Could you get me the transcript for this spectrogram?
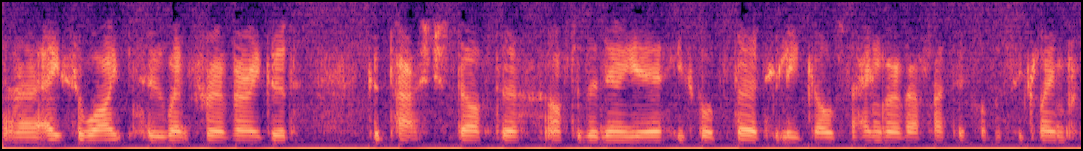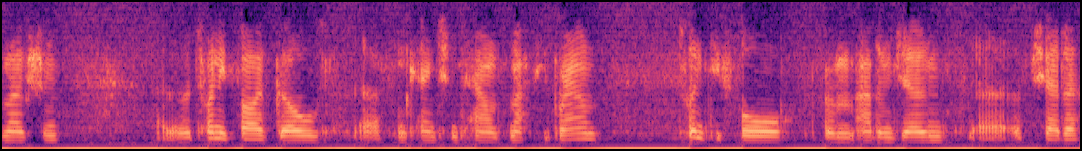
Asa White, who went for a very good good patch just after after the new year, he scored 30 league goals for Hengrove Athletic, obviously claimed promotion. There were 25 goals from Keynsham Town's Matthew Brown, 24 from Adam Jones of Cheddar,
